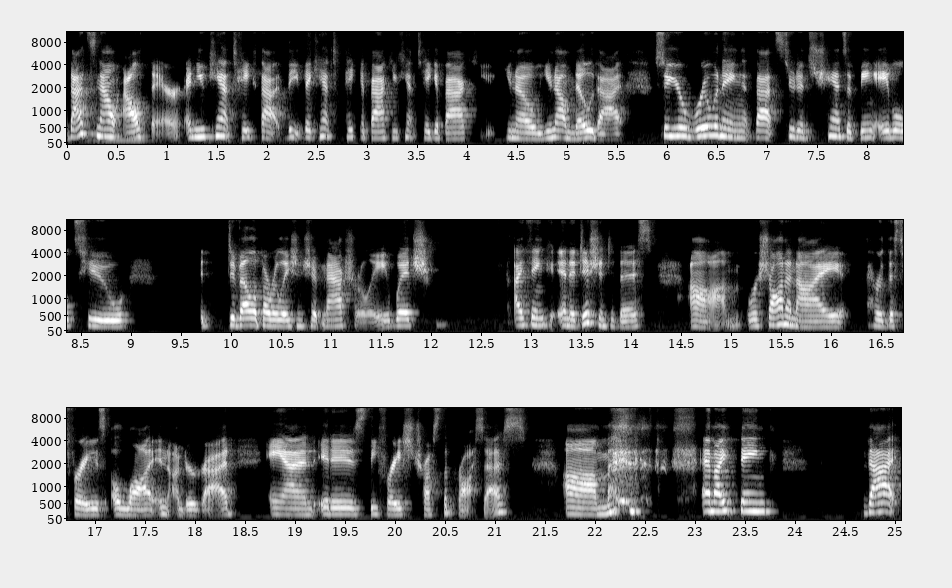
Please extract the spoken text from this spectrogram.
that's now out there. And you can't take that they, they, can't take it back. You can't take it back. You, you know you now know that. So you're ruining that student's chance of being able to develop a relationship naturally which i think in addition to this um, rashawn and i heard this phrase a lot in undergrad and it is the phrase trust the process. Um, and i think that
